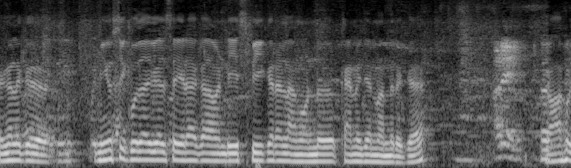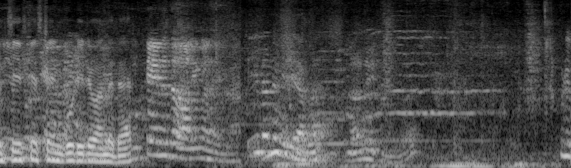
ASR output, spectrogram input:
எங்களுக்கு மியூசிக் உதவிகள் செய்கிறக்கா வண்டி ஸ்பீக்கரை நாங்கள் கொண்டு கனஜன் வந்திருக்கு. ராகுல் சீஃப் கெஸ்டையும் கூட்டிட்டு வந்துட்டார். இப்படி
